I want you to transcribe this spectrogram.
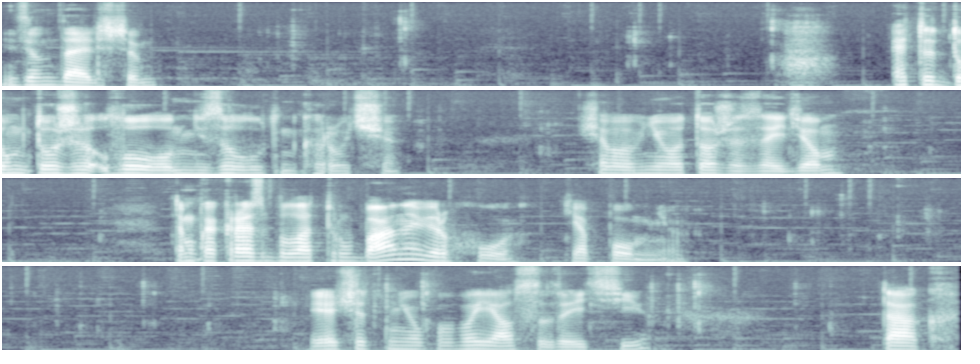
Идем дальше. Этот дом тоже, лол, он не залутан, короче. Сейчас мы в него тоже зайдем. Там как раз была труба наверху, я помню. Я что-то в него побоялся зайти. Так.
